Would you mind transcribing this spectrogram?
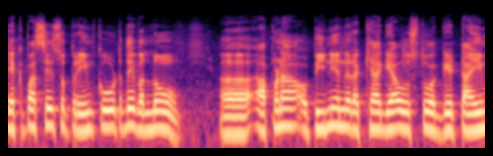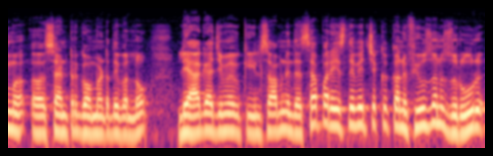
ਇੱਕ ਪਾਸੇ ਸੁਪਰੀਮ ਕੋਰਟ ਦੇ ਵੱਲੋਂ ਆਪਣਾ ਓਪੀਨੀਅਨ ਰੱਖਿਆ ਗਿਆ, ਉਸ ਤੋਂ ਅੱਗੇ ਟਾਈਮ ਸੈਂਟਰ ਗਵਰਨਮੈਂਟ ਦੇ ਵੱਲੋਂ ਲਿਆ ਗਿਆ, ਜਿਵੇਂ ਵਕੀਲ ਸਾਹਿਬ ਨੇ ਦੱਸਿਆ, ਪਰ ਇਸ ਦੇ ਵਿੱਚ ਇੱਕ ਕਨਫਿਊਜ਼ਨ ਜ਼ਰੂਰ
